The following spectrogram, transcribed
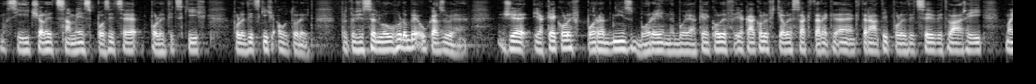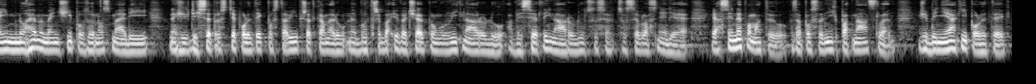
Musí jí čelit sami z pozice politických, politických autorit. Protože se dlouhodobě ukazuje, že jakékoliv poradní sbory nebo jakékoliv, jakákoliv tělesa, které, která ty politici vytvářejí, mají mnohem menší pozornost médií, než když se prostě politik postaví před kameru nebo třeba i večer promluví k národu a vysvětlí národu, co se, co se vlastně děje. Já si nepamatuju za posledních 15 let, že by nějaký politik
